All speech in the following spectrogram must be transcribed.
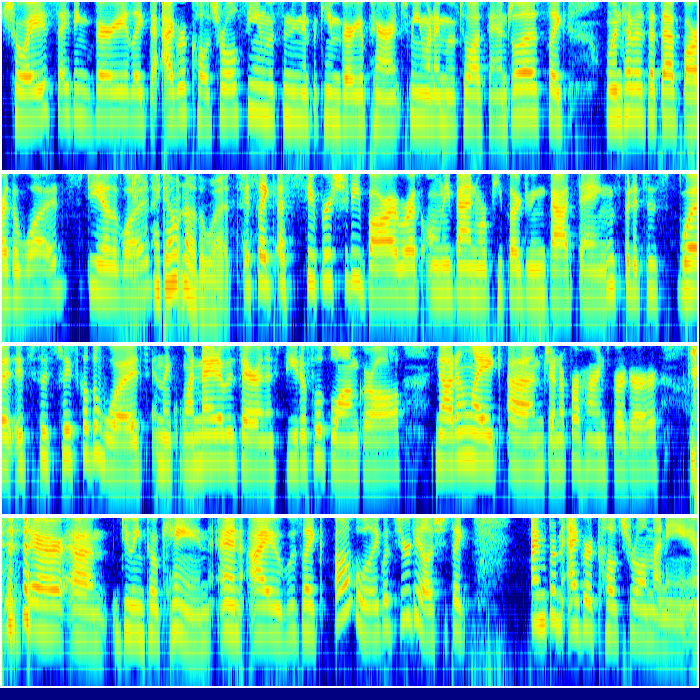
choice. I think very like the agricultural scene was something that became very apparent to me when I moved to Los Angeles. Like one time I was at that bar, The Woods. Do you know The Woods? I don't know the woods. It's like a super shitty bar where I've only been where people are doing bad things, but it's this wood. It's this place called the Woods, and like one night I was there, and this beautiful blonde girl, not unlike um, Jennifer Harnsberger, was there um, doing cocaine, and I was like, "Oh, like what's your deal?" She's like. I'm from agricultural money.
